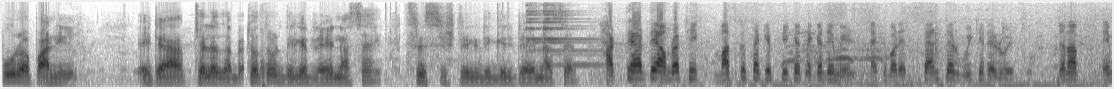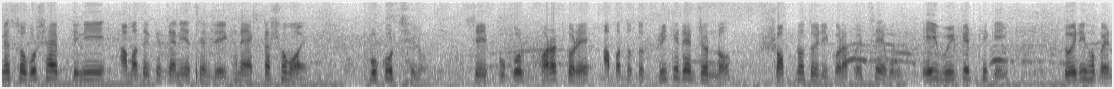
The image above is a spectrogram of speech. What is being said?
পুরো পানি এটা চলে যাবে। চতুর্দিকে ড্রেন আছে থ্রি সিক্সটি ডিগ্রি ড্রেন আছে। হাঁটতে হাঁটতে আমরা ঠিক মাস্কো সাকিব ক্রিকেট একাডেমির একেবারে সেন্টার উইকেটে রয়েছি। জনাব এম এস সবুর সাহেব, তিনি আমাদেরকে জানিয়েছেন যে এখানে একটা সময় পুকুর ছিল। সেই পুকুর ভরাট করে আপাতত ক্রিকেটের জন্য স্বপ্ন তৈরি করা হয়েছে এবং এই উইকেট থেকেই তৈরি হবেন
